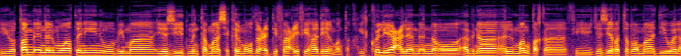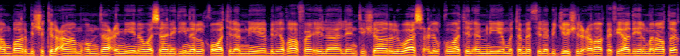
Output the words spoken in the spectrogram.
يطمئن المواطنين وبما يزيد من تماسك الموضع الدفاعي في هذه المنطقة. الكل يعلم أنه أبناء المنطقة في جزيرة الرمادي والأنبار بشكل عام هم داعمين وساندين للقوات الأمنية بالإضافة إلى الانتشار الواسع للقوات الأمنية متمثلة بالجيش العراقي في هذه المناطق.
